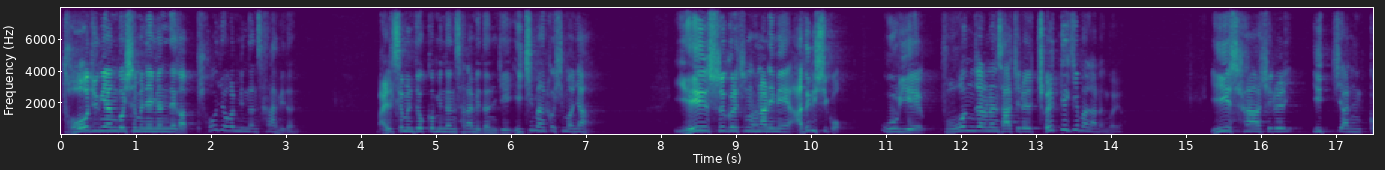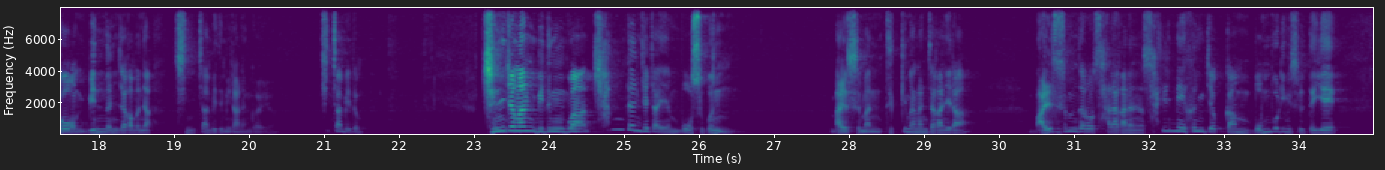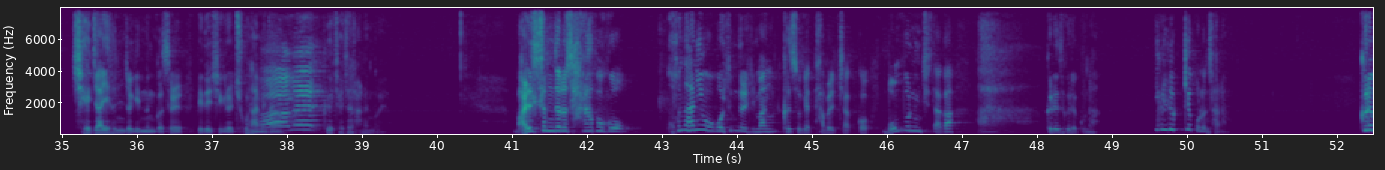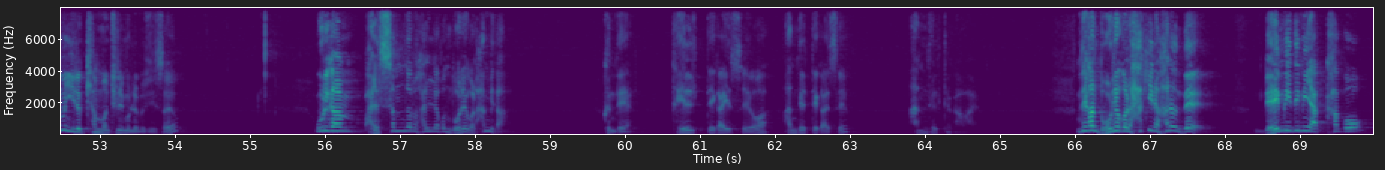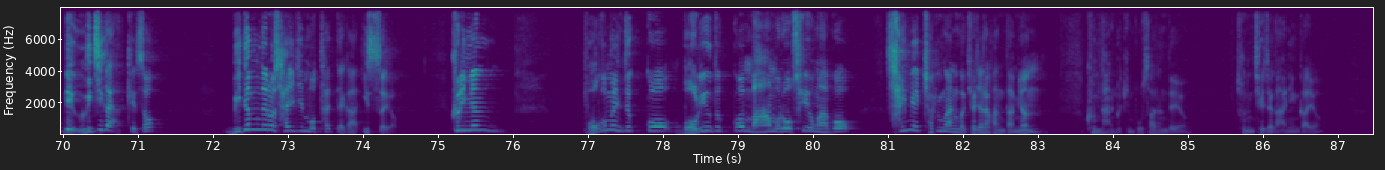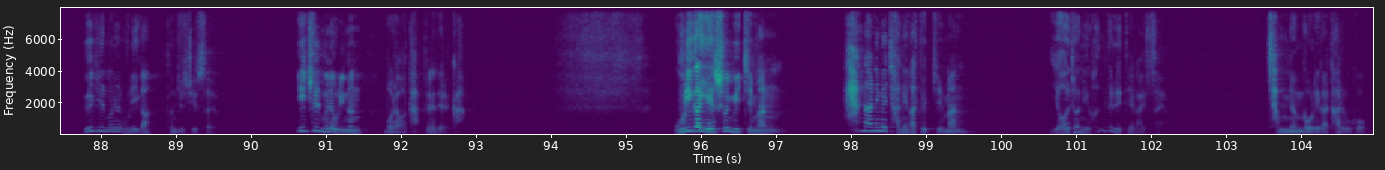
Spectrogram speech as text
더 중요한 것이 뭐냐면 내가 표적을 믿는 사람이든 말씀을 듣고 믿는 사람이든지 잊지 말 것이 뭐냐? 예수 그리스도는 하나님의 아들이시고 우리의 구원자라는 사실을 절대 잊지 말라는 거예요. 이 사실을 잊지 않고 믿는 자가 뭐냐? 진짜 믿음이라는 거예요. 진짜 믿음. 진정한 믿음과 참된 제자의 모습은 말씀만 듣기만 한 자가 아니라 말씀대로 살아가는 삶의 흔적과 몸부림이 있을 때에 제자의 흔적이 있는 것을 믿으시기를 축원합니다. 그 제자라는 거예요. 말씀대로 살아보고 고난이 오고 힘들지만 그 속에 답을 찾고 몸부림치다가 아 그래서 그랬구나 이걸 느껴보는 사람. 그러면 이렇게 한번 질문을 해볼 수 있어요. 우리가 말씀대로 살려고 노력을 합니다. 근데 될 때가 있어요? 안 될 때가 있어요? 안 될 때가 와요. 내가 노력을 하기는 하는데 내 믿음이 약하고 내 의지가 약해서 믿음대로 살지 못할 때가 있어요. 그러면 복음을 듣고 머리 듣고 마음으로 수용하고 삶에 적용하는 걸 제자라고 한다면 그럼 나는 그렇게 못 사는데요. 저는 제자가 아닌가요? 이 질문을 우리가 던질 수 있어요. 이 질문에 우리는 뭐라고 답변해야 될까? 우리가 예수를 믿지만 하나님의 자녀가 됐지만 여전히 흔들릴 때가 있어요. 작년과 올해가 다르고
